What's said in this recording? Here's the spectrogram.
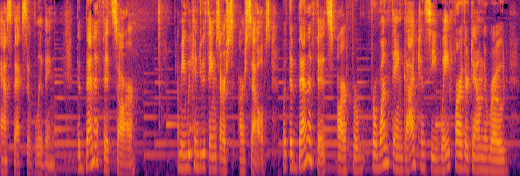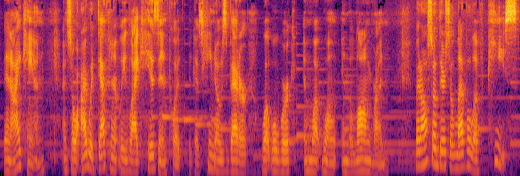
aspects of living. The benefits are I mean, we can do things our, ourselves, but the benefits are for, for one thing, God can see way farther down the road than I can. And so I would definitely like his input because he knows better what will work and what won't in the long run. But also, there's a level of peace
